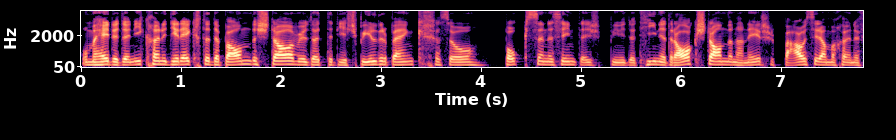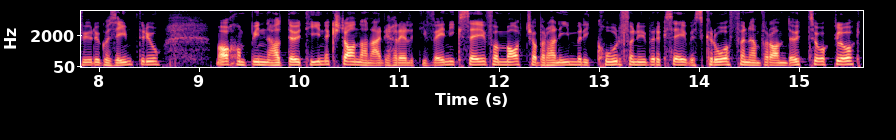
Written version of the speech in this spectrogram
Und wir konnten dann nicht direkt an der Bande stehen, weil dort die Spielerbänke so Boxen sind. Da bin ich dort hinten dran gestanden, habe erst eine Pause, haben wir für ein Interview machen und bin halt dort hinten gestanden, habe eigentlich relativ wenig gesehen vom Match, aber habe immer in die Kurven über gesehen, es gerufen haben, vor allem dort zugeschaut.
